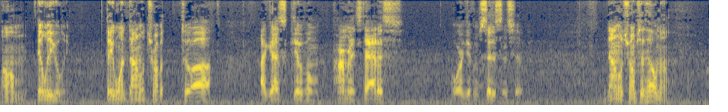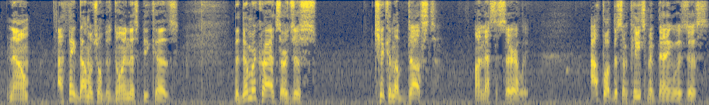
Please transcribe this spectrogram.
um, illegally. They want Donald Trump to, uh, I guess, give them permanent status or give them citizenship. Donald Trump said, hell no. Now, I think Donald Trump is doing this because the Democrats are just kicking up dust unnecessarily. I thought this impeachment thing was just,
